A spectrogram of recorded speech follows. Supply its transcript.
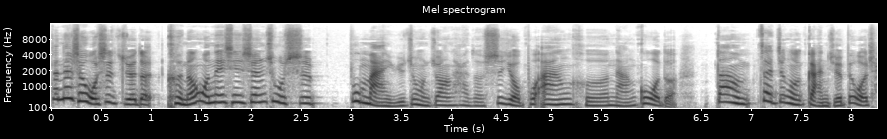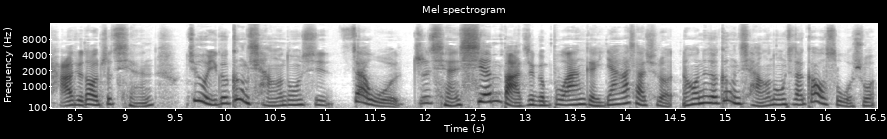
但那时候我是觉得，可能我内心深处是不满于这种状态的，是有不安和难过的。但在这种感觉被我察觉到之前，就有一个更强的东西，在我之前先把这个不安给压下去了，然后那个更强的东西，它告诉我说，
